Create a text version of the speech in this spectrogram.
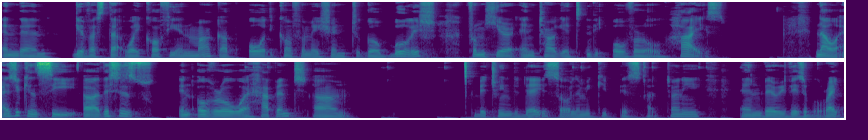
and then give us that Wyckoff and markup or the confirmation to go bullish from here and target the overall highs. Now, as you can see, uh, this is in overall what happened um, between the days. So let me keep this at 20 and very visible, right?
